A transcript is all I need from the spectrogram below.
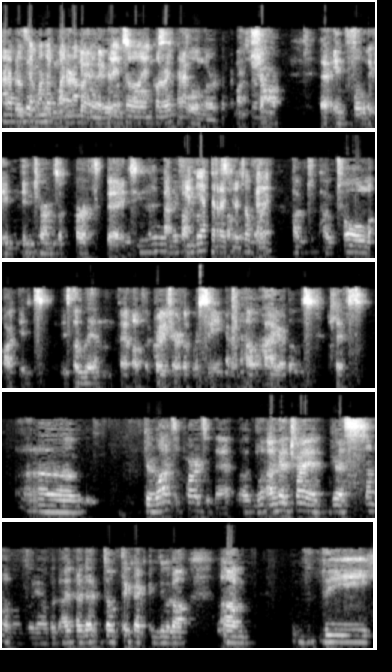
Ahora pregunta cuándo el panorama completo en color estará sharp uh, in full in, in terms of Earth days. And if I could, how, how tall are, is, is the rim of the crater that we're seeing? I mean, how high are those cliffs? Um, there are lots of parts of that. Uh, I'm going to try and address some of them, Leo, but I, I don't think I can do it all. Um, the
